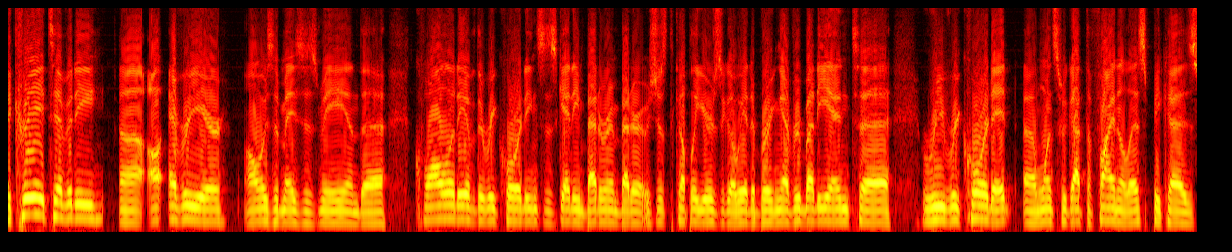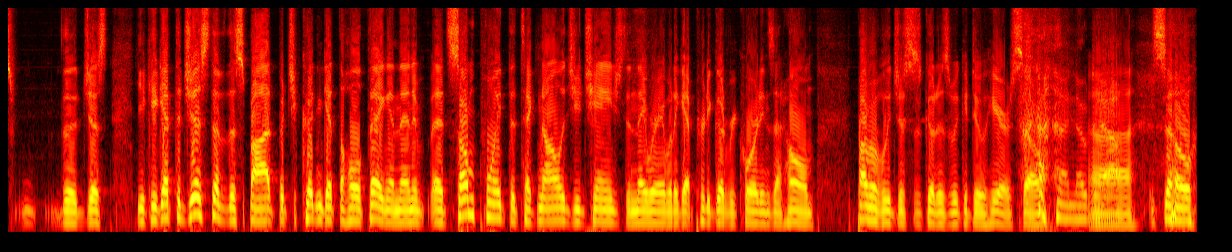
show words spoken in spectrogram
The creativity uh, every year always amazes me, and the quality of the recordings is getting better and better. It was just a couple of years ago we had to bring everybody in to re-record it uh, once we got the finalists because the just you could get the gist of the spot, but you couldn't get the whole thing. And then at some point the technology changed, and they were able to get pretty good recordings at home. Probably just as good as we could do here. So No doubt. Uh, so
